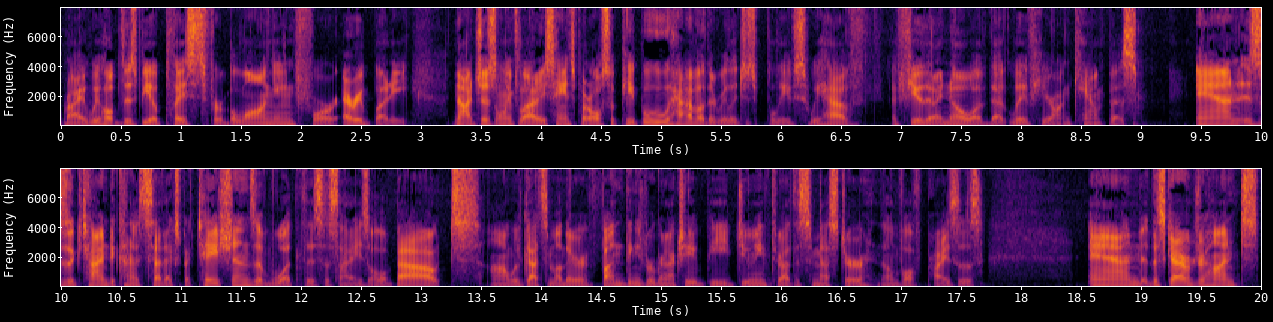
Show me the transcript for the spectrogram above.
right? We hope this be a place for belonging for everybody, not just only for Latter-day Saints, but also people who have other religious beliefs. We have a few that I know of that live here on campus. And this is a time to kind of set expectations of what the society is all about. Uh, we've got some other fun things we're going to actually be doing throughout the semester that involve prizes. And the scavenger hunt,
